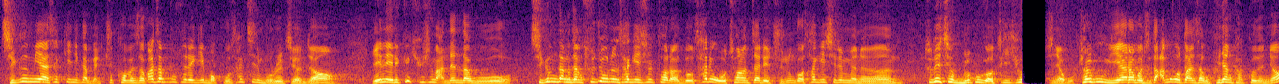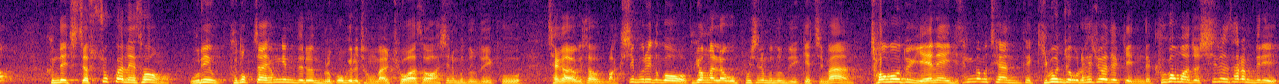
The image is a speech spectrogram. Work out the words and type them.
지금이야 새끼니까 맥주컵에서 과자 부스러기 먹고 살지는 모를지언정. 얘네 이렇게 키우시면 안 된다고. 지금 당장 수조는 사기 싫더라도 사료 5천원짜리 주는 거 사기 싫으면은 도대체 물고기 어떻게 키우시냐고. 결국 이 할아버지도 아무것도 안 사고 그냥 갔거든요 근데 진짜 수족관에서 우리 구독자 형님들은 물고기를 정말 좋아서 하시는 분들도 있고 제가 여기서 막 씨부리는 거 구경하려고 보시는 분들도 있겠지만 적어도 얘네 이 생명체한테 기본적으로 해줘야 될 게 있는데 그거마저 싫은 사람들이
